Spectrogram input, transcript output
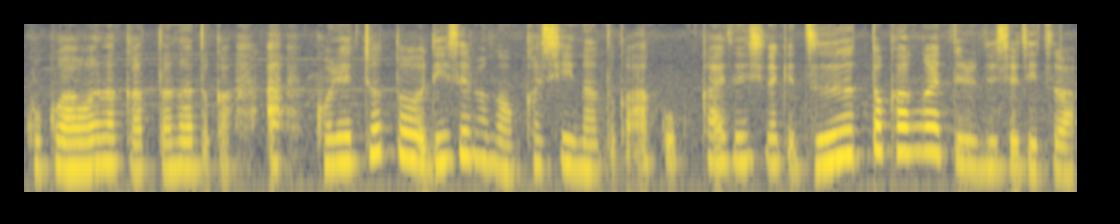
ここ合わなかったなとかあこれちょっとリズムがおかしいなとかあここ改善しなきゃずっと考えてるんですよ実は。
